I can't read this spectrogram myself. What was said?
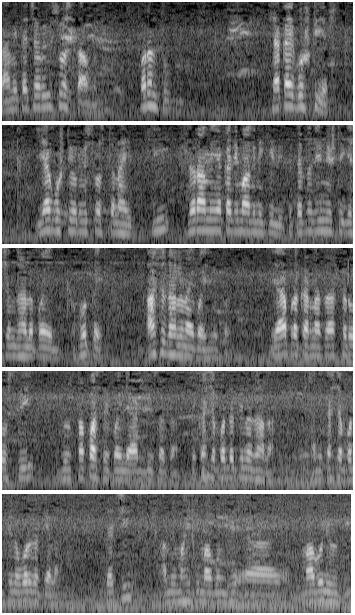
तर आम्ही त्याच्यावर विश्वस्त आहोत. परंतु ह्या काही गोष्टी आहेत. या गोष्टीवर विश्वस्त नाहीत की जर आम्ही एखादी मागणी केली तर त्याचंच इन्व्हेस्टिगेशन झालं पाहिजे होतंय. असं झालं नाही पाहिजे होतं. या प्रकरणाचा सर्वस्वी जो तपास आहे पहिल्या आठ दिवसाचा ते कशा पद्धतीनं झाला आणि कशा पद्धतीनं वर्ग केला त्याची आम्ही माहिती मागून घे मागवली होती.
